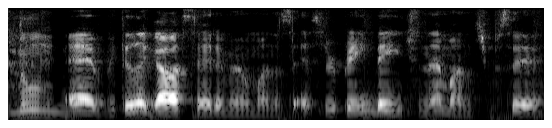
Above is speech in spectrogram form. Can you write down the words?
Não. É muito legal a série mesmo, mano. É surpreendente, né, mano? Tipo, você.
